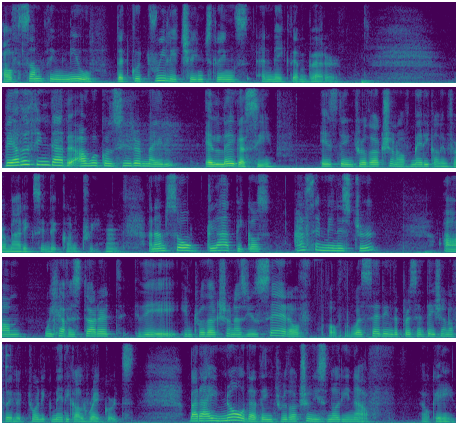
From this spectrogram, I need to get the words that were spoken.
of something new that could really change things and make them better. The other thing that I would consider my a legacy is the introduction of medical informatics in the country. Hmm. And I'm so glad because as a minister, um, we have started the introduction, as you said, of, of was said in the presentation of the electronic medical records. But I know that the introduction is not enough, okay?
